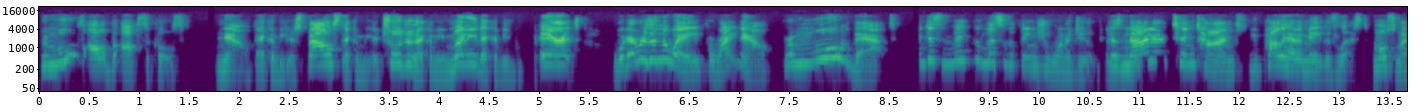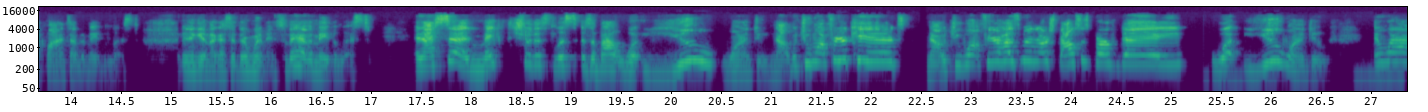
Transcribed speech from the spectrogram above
remove all of the obstacles. Now, that can be your spouse, that can be your children, that can be money, that can be parents, whatever's in the way for right now, remove that and just make the list of the things you want to do. Because mm-hmm. nine out of 10 times, you probably haven't made this list. Most of my clients haven't made the list. And again, like I said, they're women, so they haven't made the list. And I said, make sure this list is about what you want to do, not what you want for your kids, not what you want for your husband or spouse's birthday, what you want to do. And what I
